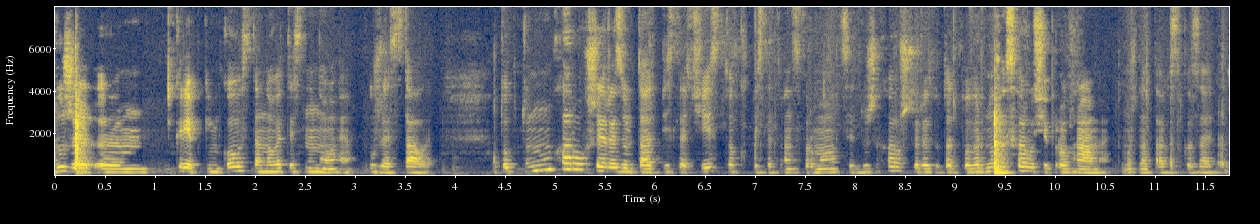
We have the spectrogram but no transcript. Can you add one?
дуже ем, крепкенько становитесь на ноги, уже стали. Тобто, ну, хороший результат після чисток, після трансформації. Дуже хороший результат. Повернулись хороші програми, можна так сказати.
